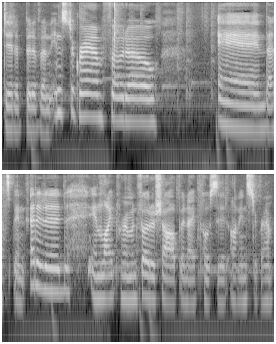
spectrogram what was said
did a bit of an Instagram photo, and that's been edited in Lightroom and Photoshop, and I posted it on Instagram.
